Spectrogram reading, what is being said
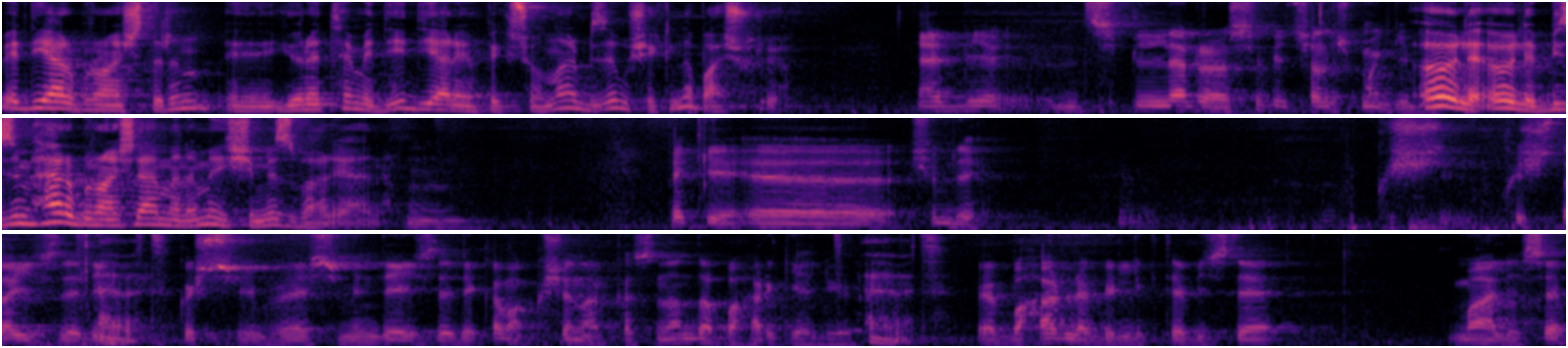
ve diğer branşların e, yönetemediği diğer enfeksiyonlar bize bu şekilde başvuruyor. Yani bir disiplinler arası bir çalışma gibi. Öyle öyle bizim her branşla hemen hemen işimiz var yani. Peki eee, şimdi kış kışta izledik, Evet. kış mevsiminde izledik ama kışın arkasından da bahar geliyor. Evet. Ve baharla birlikte bizde maalesef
